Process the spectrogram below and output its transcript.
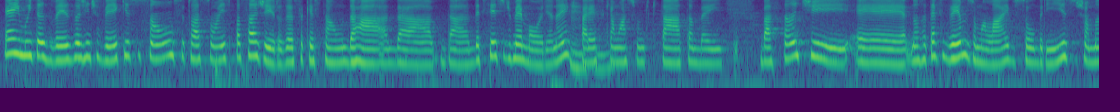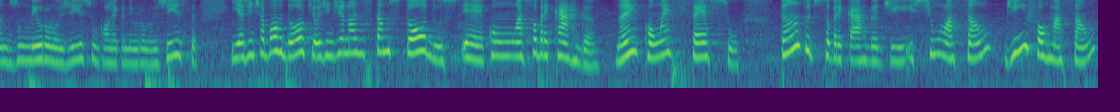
É, e muitas vezes a gente vê que isso são situações passageiras, essa questão da, da, da deficiência de memória, né? Que uhum. parece que é um assunto que está também bastante. É, nós até fizemos uma live sobre isso, chamamos um neurologista, um colega neurologista, e a gente abordou que hoje em dia nós estamos todos é, com a sobrecarga, né? com excesso, tanto de sobrecarga de estimulação, de informação,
